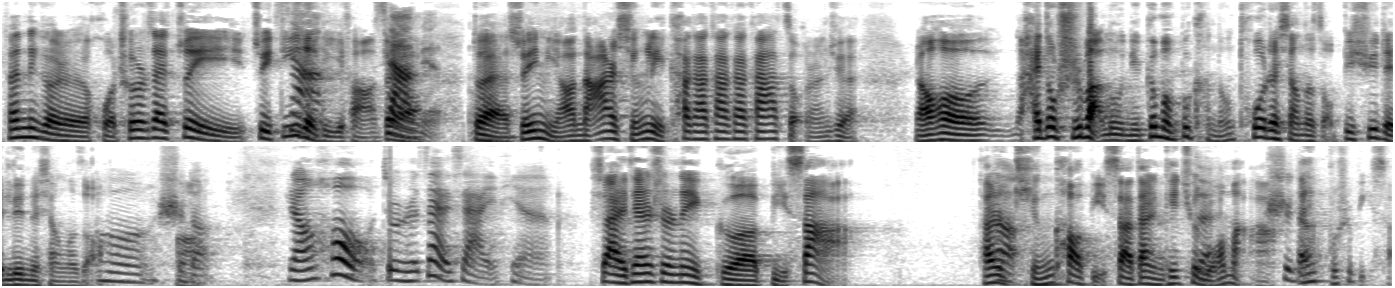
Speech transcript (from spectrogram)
它那个火车是在最最低的地方，对下面对，所以你要拿着行李咔咔咔咔咔走上去，然后还都石板路，你根本不可能拖着箱子走，必须得拎着箱子走。嗯，是啊的。然后就是再下一天，下一天是那个比萨，它是啊停靠比萨，但是你可以去罗马。是的哎，不是比萨，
